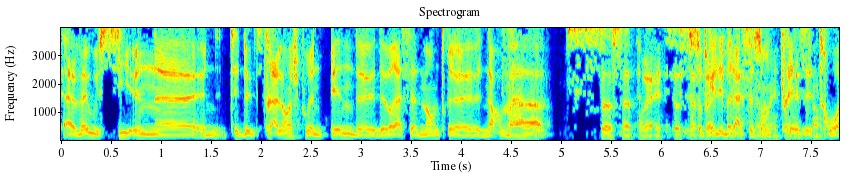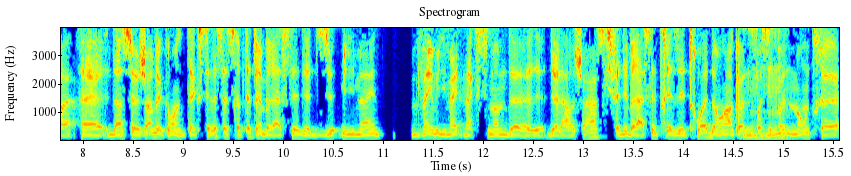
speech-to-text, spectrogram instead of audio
avait aussi une, une deux petites rallonges pour une pin de, de bracelet de montre normale. Ah, ça, ça pourrait être ça. ça Sauf que les bracelets sont très étroits. dans ce genre de contexte-là, ça serait peut-être un bracelet de 18 mm, 20 mm maximum de, de largeur, ce qui fait des bracelets très étroits. Donc, encore une fois, c'est pas une montre euh,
